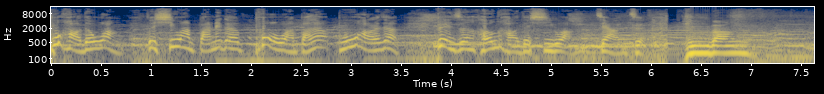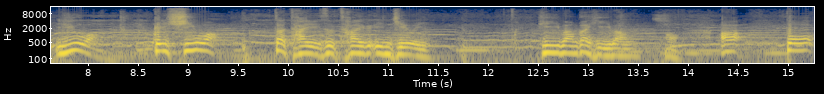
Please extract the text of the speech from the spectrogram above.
不好的望，就希望把那个破网把它补好了，这样变成很好的希望，这样子。希望、以往跟希望，在台也是差一个音节而已。希望跟希望，哦啊。补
